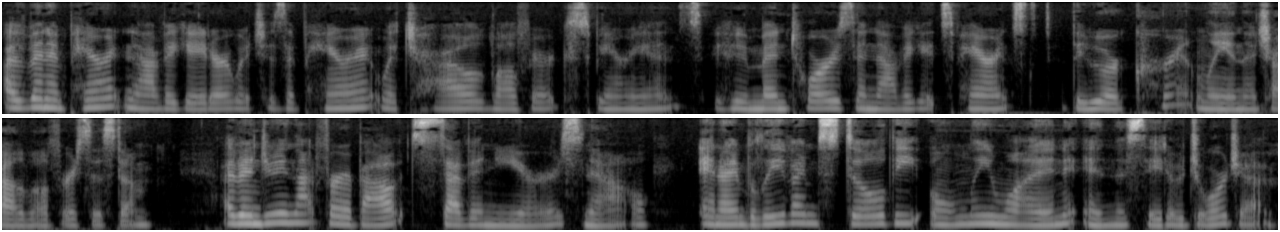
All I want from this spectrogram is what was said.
I've been a parent navigator, which is a parent with child welfare experience who mentors and navigates parents who are currently in the child welfare system. I've been doing that for about seven years now, and I believe I'm still the only one in the state of Georgia.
